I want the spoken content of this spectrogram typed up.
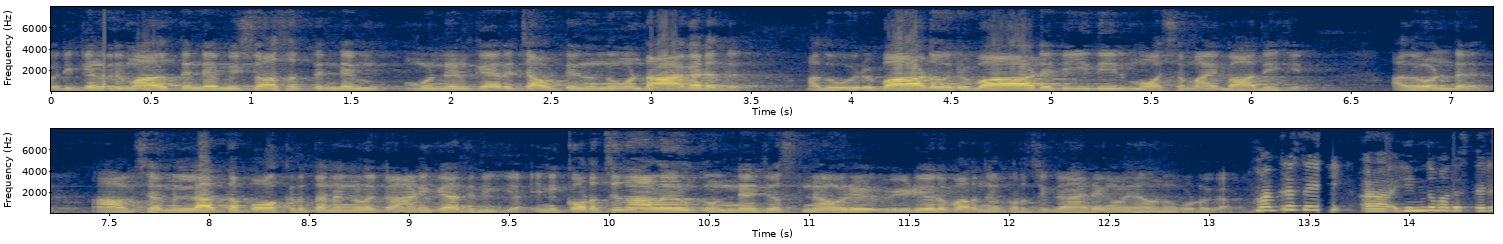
ഒരിക്കലും ഒരു മതത്തിന്റെയും വിശ്വാസത്തിന്റെയും മുന്നിൽ കയറി ചവിട്ടി നിന്നുകൊണ്ടാകരുത് അത് ഒരുപാട് ഒരുപാട് രീതിയിൽ മോശമായി ബാധിക്കും. അതുകൊണ്ട് ആവശ്യമില്ലാത്ത പോക്കൃത്തനങ്ങൾ കാണിക്കാതിരിക്കുക. ഇനി കുറച്ച് നാളുകൾക്ക് മുന്നേ ജസ്റ്റിന് ഒരു വീഡിയോയിൽ പറഞ്ഞ കുറച്ച് കാര്യങ്ങൾ ഞാൻ ഒന്ന് കൊടുക്കാം. മദ്രസയിൽ ഹിന്ദു മതസ്ഥർ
